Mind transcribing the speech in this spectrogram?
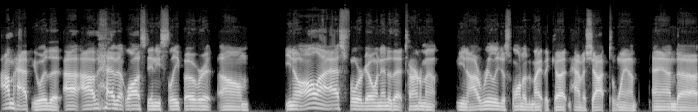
I'm happy with it. I, I haven't lost any sleep over it. Um, you know, all I asked for going into that tournament, you know, I really just wanted to make the cut and have a shot to win. And uh,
